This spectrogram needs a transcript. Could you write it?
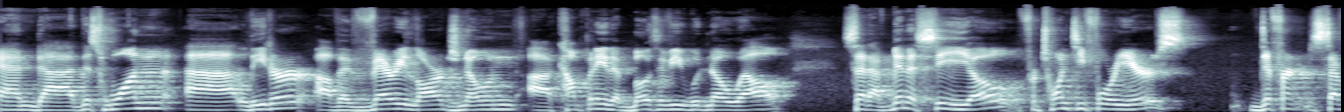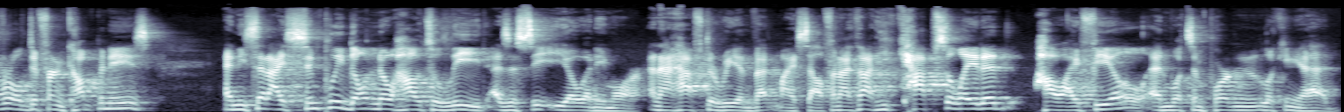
And uh, this one uh, leader of a very large known uh, company that both of you would know well said, I've been a CEO for 24 years, different, several different companies. And he said, I simply don't know how to lead as a CEO anymore, and I have to reinvent myself. And I thought he capsulated how I feel and what's important looking ahead.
